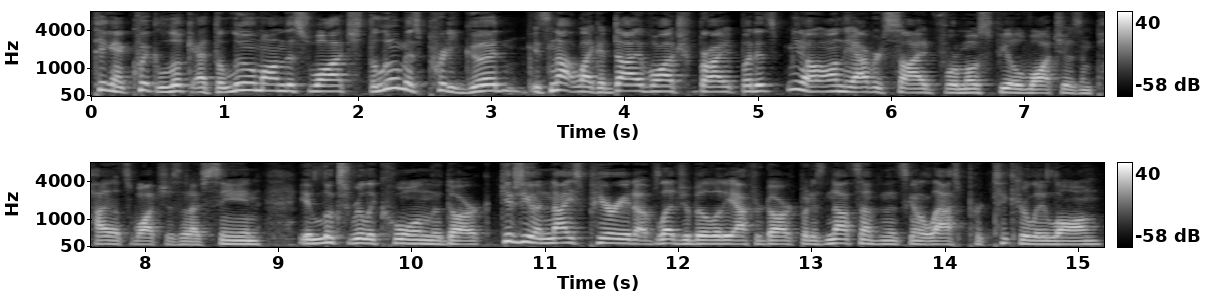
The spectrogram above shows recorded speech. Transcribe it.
Taking a quick look at the lume on this watch, the lume is pretty good. It's not like a dive watch bright, but it's, you know, on the average side for most field watches and pilot's watches that I've seen. It looks really cool in the dark. Gives you a nice period of legibility after dark, but it's not something that's going to last particularly long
